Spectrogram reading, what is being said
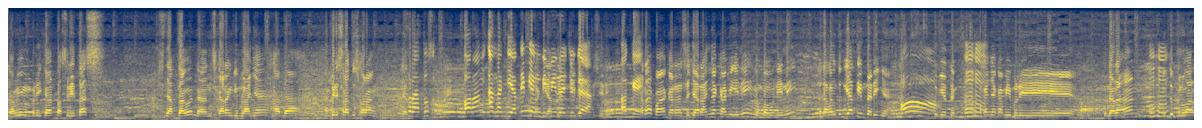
kami memberikan fasilitas setiap tahun dan sekarang jumlahnya ada hampir 100 orang. yatim. 100 orang anak yatim yang Anak dibina yatim juga. di. Oke. Kenapa? Karena sejarahnya kami ini membangun ini adalah untuk yatim tadinya. Oh. Untuk yatim. Makanya kami beli kendaraan untuk keluar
